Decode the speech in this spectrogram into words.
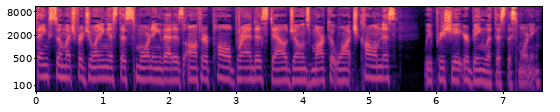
Thanks so much for joining us this morning. That is author Paul Brandus, Dow Jones Market Watch columnist. We appreciate your being with us this morning.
